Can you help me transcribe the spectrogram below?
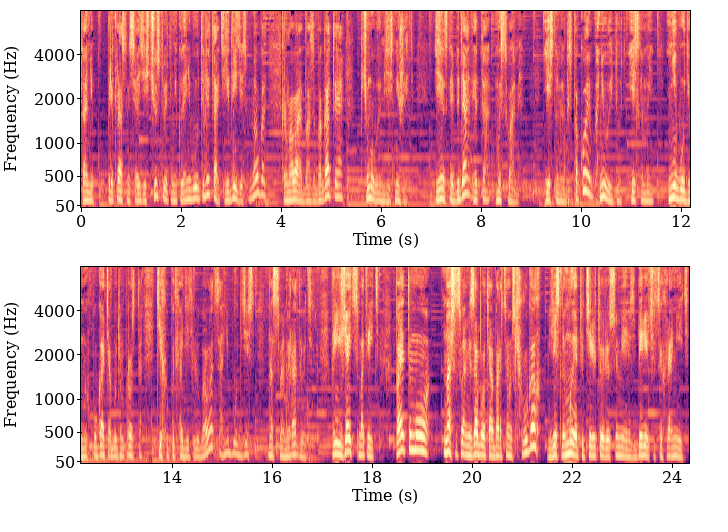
то они прекрасно себя здесь чувствуют и никуда не будут летать. Еды здесь много, кормовая база богатая. Почему бы им здесь не жить? Единственная беда – это мы с вами. Если мы беспокоим, они уйдут. Если мы не будем их пугать, а будем просто тихо подходить и любоваться, они будут здесь нас с вами радовать. Приезжайте, смотрите. Поэтому Наша с вами забота об Артемовских лугах, если мы эту территорию сумеем сберечь и сохранить,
